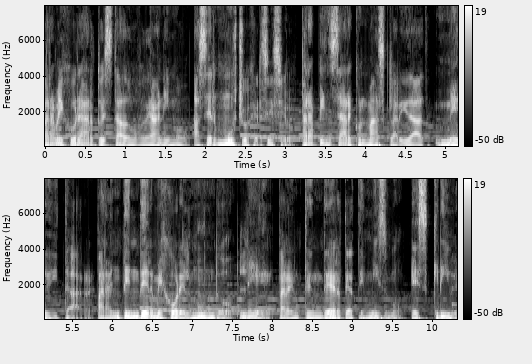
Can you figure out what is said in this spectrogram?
Para mejorar tu estado de ánimo, hacer mucho ejercicio. Para pensar con más claridad, meditar. Para entender mejor el mundo, lee. Para entenderte a ti mismo, escribe.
